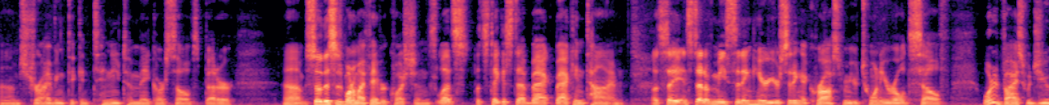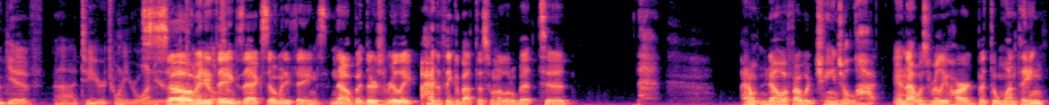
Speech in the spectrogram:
Um, striving to continue to make ourselves better. Um, so this is one of my favorite questions. Let's let's take a step back, back in time. Let's say instead of me sitting here, you're sitting across from your 20 year old self. What advice would you give uh, to your 20 year one? so many things, Zach. So many things. No, but there's really. I had to think about this one a little bit. To I don't know if I would change a lot, and that was really hard. But the one thing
